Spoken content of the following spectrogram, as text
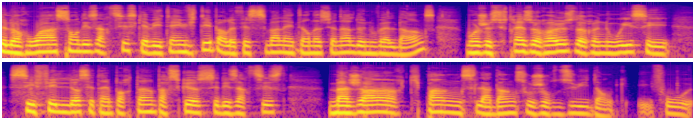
et Le Roi sont des artistes qui avaient été invités par le Festival international de nouvelle danse. Moi, je suis très heureuse de renouer ces, ces fils-là. C'est important parce que c'est des artistes majeurs qui pensent la danse aujourd'hui. Donc, il faut,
